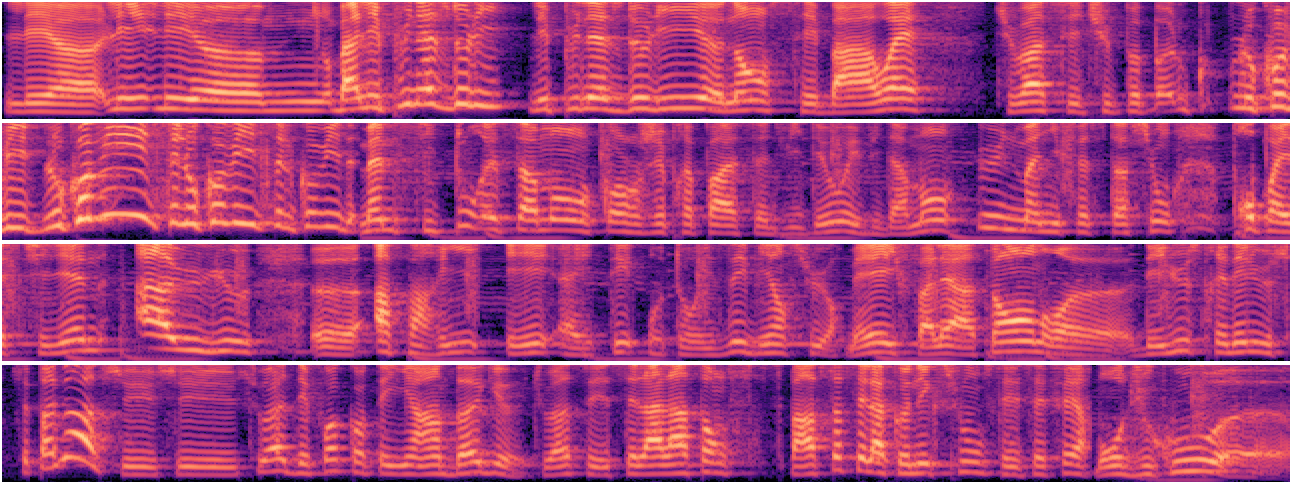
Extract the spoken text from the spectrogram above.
les, euh, les, les, euh, bah, les punaises de lit. Les punaises de lit, non, c'est. Bah ouais. Tu vois, c'est tu peux pas le Covid, le Covid, c'est le Covid, c'est le Covid. Même si tout récemment, quand j'ai préparé cette vidéo, évidemment, une manifestation pro-palestinienne a eu lieu euh, à Paris et a été autorisée, bien sûr. Mais il fallait attendre euh, des lustres et des lustres. C'est pas grave, c'est tu vois, des fois quand il y a un bug, tu vois, c'est la latence. C'est pas grave, ça c'est la connexion, c'est faire. Bon, du coup, euh,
